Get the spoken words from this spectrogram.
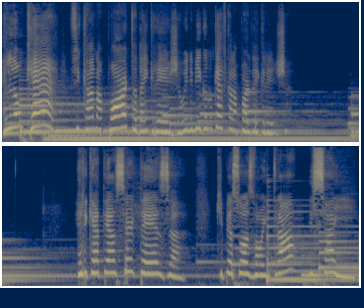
Ele não quer ficar na porta da igreja. O inimigo não quer ficar na porta da igreja. Ele quer ter a certeza que pessoas vão entrar e sair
